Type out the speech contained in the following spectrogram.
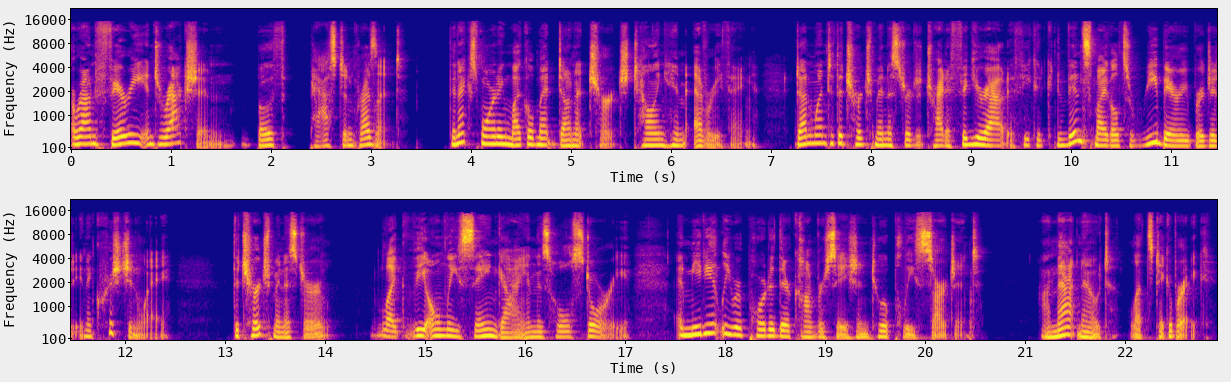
around fairy interaction, both past and present. The next morning, Michael met Dunn at church, telling him everything. Dunn went to the church minister to try to figure out if he could convince Michael to rebury Bridget in a Christian way. The church minister, like the only sane guy in this whole story, immediately reported their conversation to a police sergeant. On that note, let's take a break.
